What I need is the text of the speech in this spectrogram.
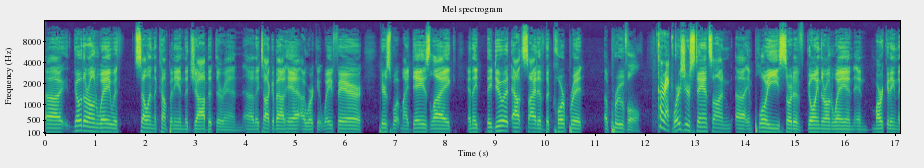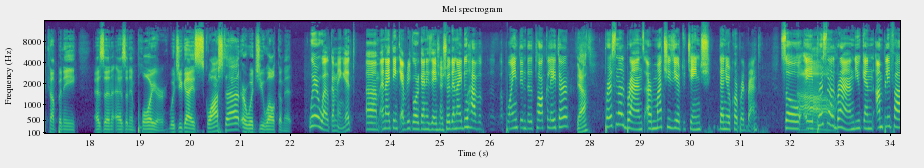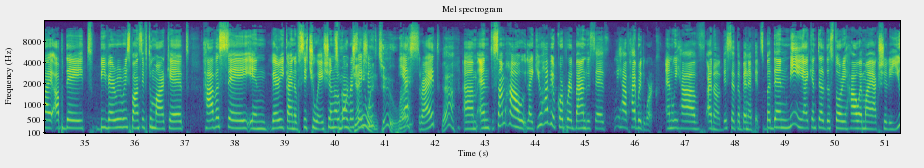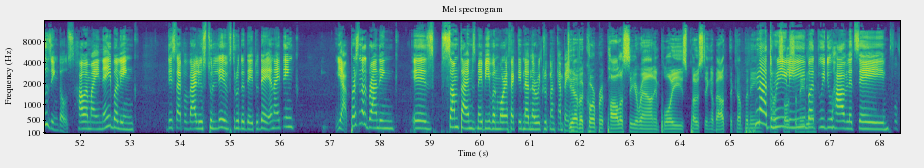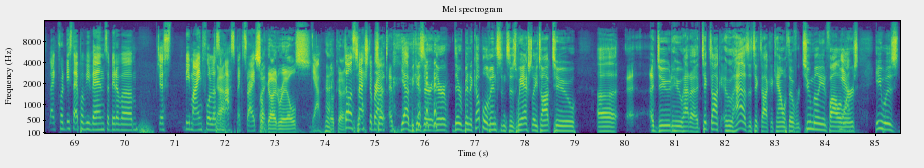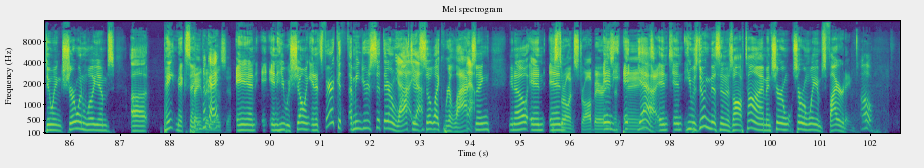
uh, go their own way with selling the company and the job that they're in. Uh, they talk about, hey, I work at Wayfair. Here's what my day's like, and they they do it outside of the corporate approval. Correct. Where's your stance on uh, employees sort of going their own way and, and marketing the company as an as an employer? Would you guys squash that, or would you welcome it? we're welcoming it. Um, and I think every organization should. And I do have a, a point in the talk later. Yeah. Personal brands are much easier to change than your corporate brand. So a personal brand, you can amplify, update, be very responsive to market, have a say in very kind of situational It's more conversations. genuine too, right? Yes, right? Yeah. Um, and somehow, like you have your corporate band which says we have hybrid work and we have I don't know this set of benefits. But then me, I can tell the story. How am I actually using those? How am I enabling this type of values to live through the day to day? And I think, yeah, personal branding is sometimes maybe even more effective than a recruitment campaign. Do you have a corporate policy around employees posting about the company? Not on social really, media? but we do have, let's say, f- like for this type of events, a bit of a just be mindful of some aspects, right? some guide rails. yeah. Okay. Don't smash the brand. So, uh, yeah, because there there there have been a couple of instances. We actually talked to uh, a dude who had a TikTok who has a TikTok account with over two million followers. He was doing Sherwin Williams uh, paint mixing. Paint Okay. videos, yeah. and and he was showing and it's very good i mean you just sit there and Yeah, watch it yeah. it's so like relaxing you know and He's and throwing strawberries and, and, paint. and- yeah and and he was doing this in his off time and sherwin, sherwin williams fired him oh.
